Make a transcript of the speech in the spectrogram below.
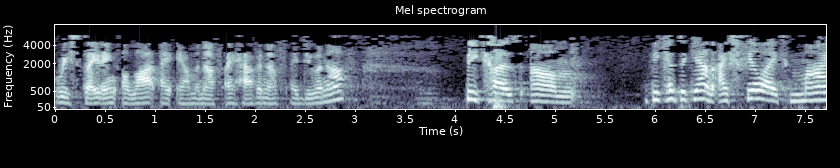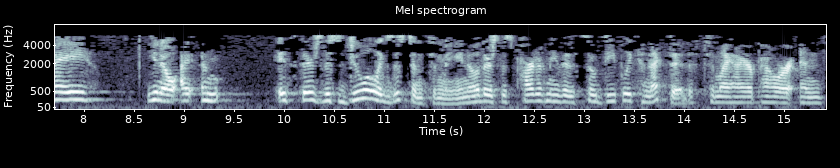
reciting a lot. I am enough, I have enough, I do enough. Because, um, because again, I feel like my, you know, I, it's, there's this dual existence in me, you know, there's this part of me that is so deeply connected to my higher power and,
